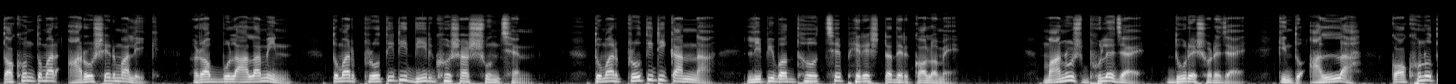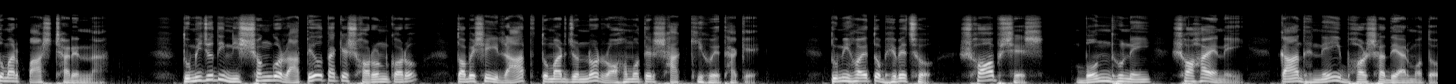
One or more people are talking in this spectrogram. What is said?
তখন তোমার আরশের মালিক, রব্বুল আলামিন, তোমার প্রতিটি দীর্ঘশ্বাস শুনছেন। তোমার প্রতিটি কান্না লিপিবদ্ধ হচ্ছে ফেরেস্টাদের কলমে। মানুষ ভুলে যায়, দূরে সরে যায়, কিন্তু আল্লাহ কখনো তোমার পাশ ছাড়েন না। তুমি যদি নিঃসঙ্গ রাতেও তাকে স্মরণ করো তবে সেই রাত তোমার জন্য রহমতের সাক্ষী হয়ে থাকে। তুমি হয়তো ভেবেছ, সব শেষ, বন্ধু নেই, সহায় নেই, কাঁধ নেই ভরসা দেওয়ার মতো।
